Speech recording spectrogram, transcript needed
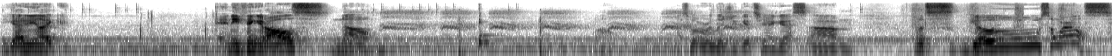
You got any, like, anything at alls? No. Well, that's what religion gets you, I guess. Um, let's go somewhere else.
